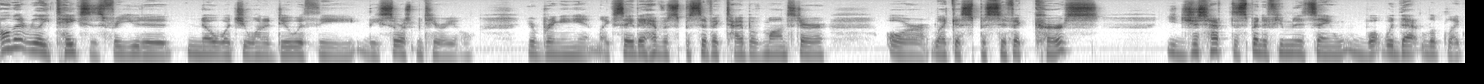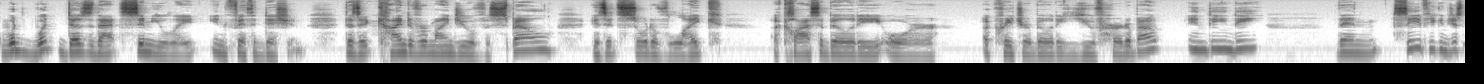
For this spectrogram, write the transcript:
all that really takes is for you to know what you want to do with the the source material you're bringing in. Like, say they have a specific type of monster or like a specific curse. You just have to spend a few minutes saying what would that look like. What what does that simulate in fifth edition? Does it kind of remind you of a spell? Is it sort of like a class ability or a creature ability you've heard about in D&D? Then see if you can just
